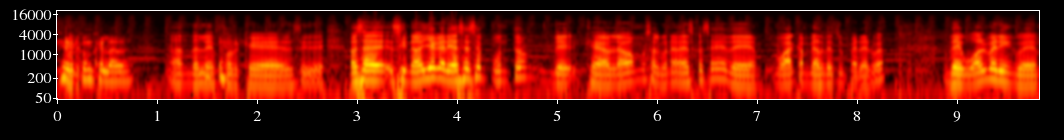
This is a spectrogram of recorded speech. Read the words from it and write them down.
Sí. Congelada. Ándale, porque. o sea, si no llegarías a ese punto de que hablábamos alguna vez, José, de. Voy a cambiar de superhéroe. De Wolverine, güey.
